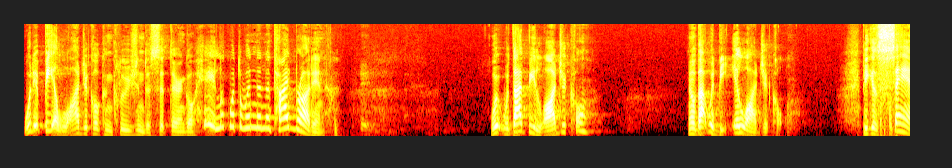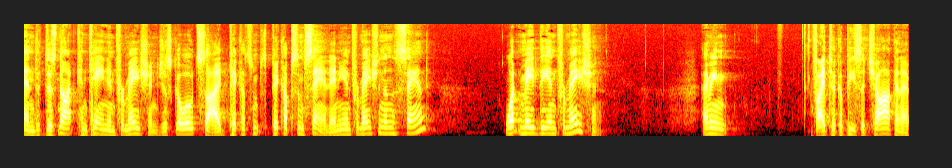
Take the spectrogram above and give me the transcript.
Would it be a logical conclusion to sit there and go, hey, look what the wind and the tide brought in? Would, would that be logical? No, that would be illogical. Because sand does not contain information. Just go outside, pick up some, pick up some sand. Any information in the sand? What made the information? I mean, if I took a piece of chalk and I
